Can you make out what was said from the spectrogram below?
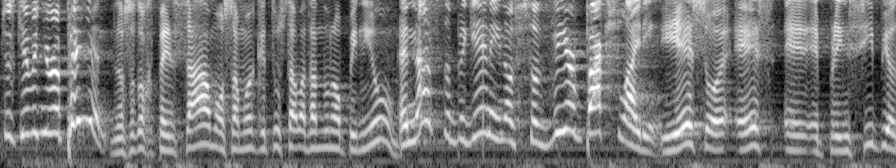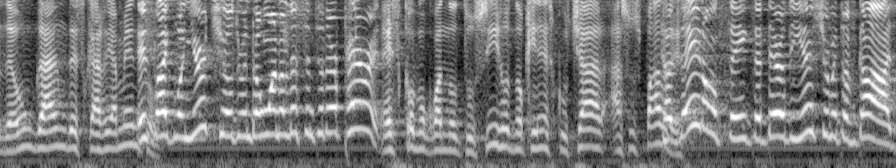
just giving your opinion. Nosotros pensábamos, Samuel, que tú estabas dando una opinión. And that's the beginning of severe backsliding. Y eso es el, el principio de un gran descarriamiento. It's like when your children don't want to listen to their parents Es como cuando tus hijos no quieren escuchar a sus because padres. they don't think that they're the instrument of God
